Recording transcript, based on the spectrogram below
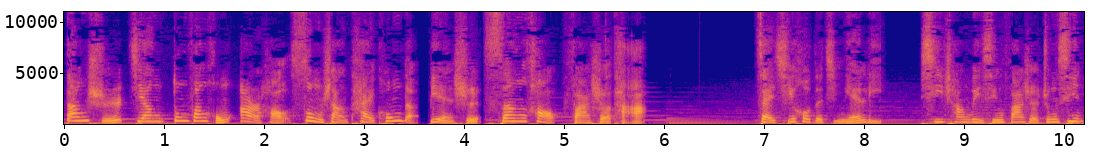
当时将东方红二号送上太空的便是三号发射塔。在其后的几年里，西昌卫星发射中心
